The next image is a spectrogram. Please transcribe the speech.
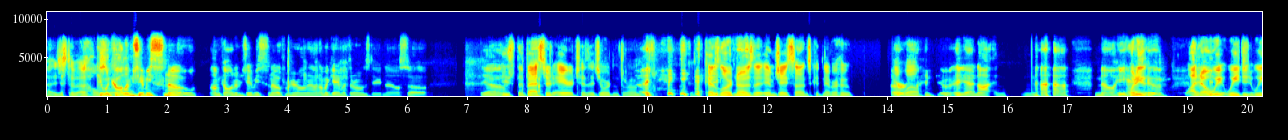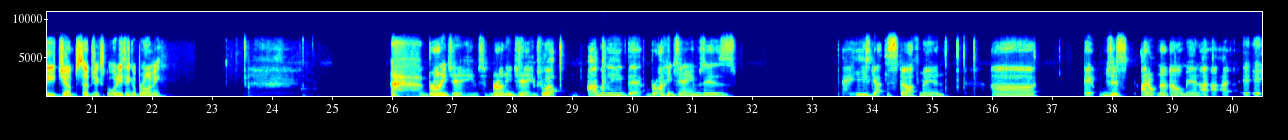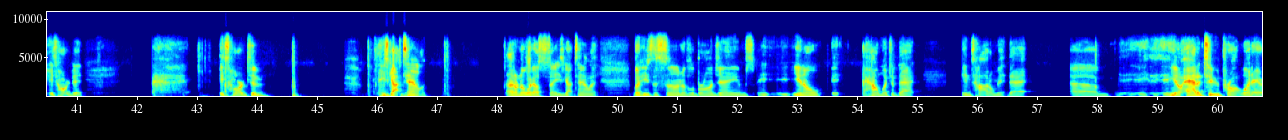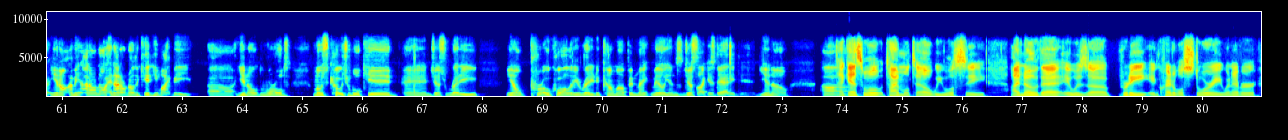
uh, just a, a whole. Can we story. call him Jimmy Snow? I'm calling him Jimmy Snow from here on out. I'm a Game of Thrones dude now, so yeah. He's the bastard heir to the Jordan throne. Because Lord knows that MJ sons could never hoop. Or- well. yeah, not no. He had What do you- to. have- I know we we we jump subjects, but what do you think of Bronny? Bronny James. Bronny James. Well, I believe that Bronny James is he's got the stuff, man. Uh it just I don't know, man. I I, I it, it's hard to it's hard to he's got talent. I don't know what else to say. He's got talent, but he's the son of LeBron James. He, you know, it, how much of that entitlement, that um, you know, attitude, pro, whatever. You know, I mean, I don't know, and I don't know the kid. He might be, uh, you know, the world's most coachable kid and just ready, you know, pro quality, ready to come up and make millions, just like his daddy did. You know. Uh, I guess well, time will tell. We will see. I know that it was a pretty incredible story whenever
